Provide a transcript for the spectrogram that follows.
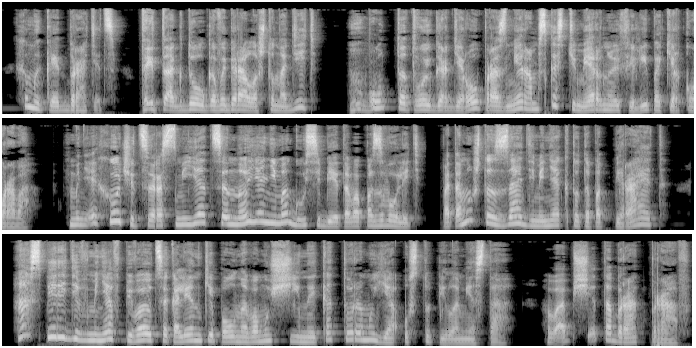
— хмыкает братец. «Ты так долго выбирала, что надеть, будто твой гардероб размером с костюмерную Филиппа Киркорова». Мне хочется рассмеяться, но я не могу себе этого позволить, потому что сзади меня кто-то подпирает, а спереди в меня впиваются коленки полного мужчины, которому я уступила место. Вообще-то брат прав.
